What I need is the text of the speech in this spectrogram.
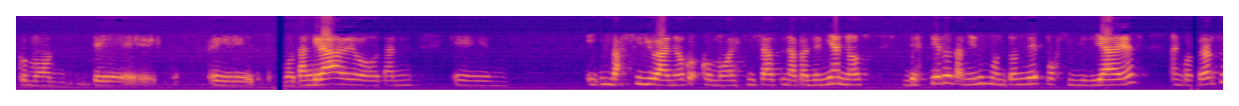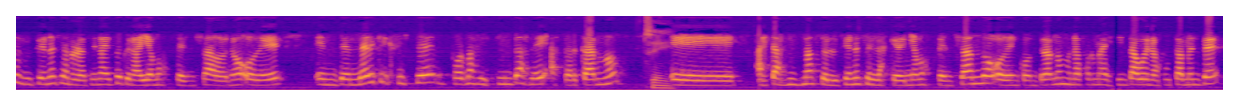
como de como tan grave o tan invasiva, ¿no? Como es quizás una pandemia, nos despierta también un montón de posibilidades a encontrar soluciones en relación a eso que no habíamos pensado, ¿no? O de entender que existen formas distintas de acercarnos eh, a estas mismas soluciones en las que veníamos pensando o de encontrarnos de una forma distinta, bueno, justamente,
